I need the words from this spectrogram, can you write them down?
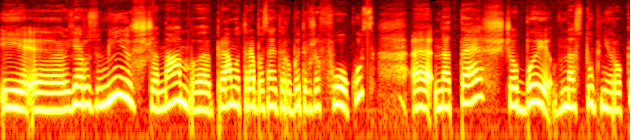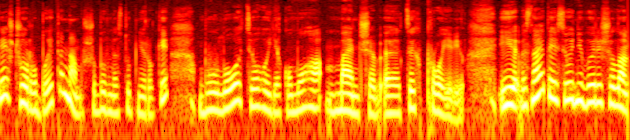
І е, я розумію, що нам е, прямо треба знаєте, робити вже фокус на те, щоб в наступні роки, що робити нам, щоб в наступні роки було цього якомога менше цих проявів. І ви знаєте, я сьогодні вирішила.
